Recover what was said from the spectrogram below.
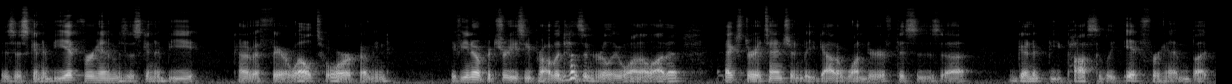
Is this going to be it for him? Is this going to be kind of a farewell tour? I mean, if you know Patrice, he probably doesn't really want a lot of extra attention, but you got to wonder if this is uh, going to be possibly it for him. But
